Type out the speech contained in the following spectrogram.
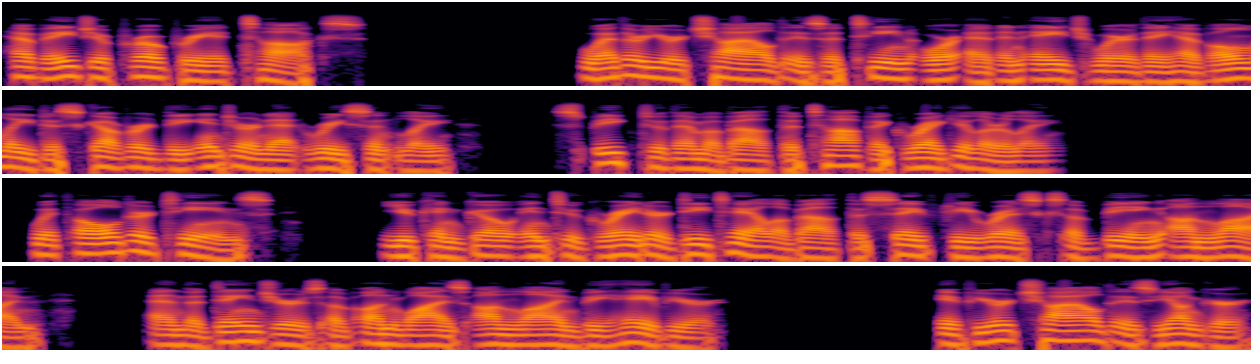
Have age-appropriate talks. Whether your child is a teen or at an age where they have only discovered the internet recently, speak to them about the topic regularly. With older teens, you can go into greater detail about the safety risks of being online, and the dangers of unwise online behavior. If your child is younger,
